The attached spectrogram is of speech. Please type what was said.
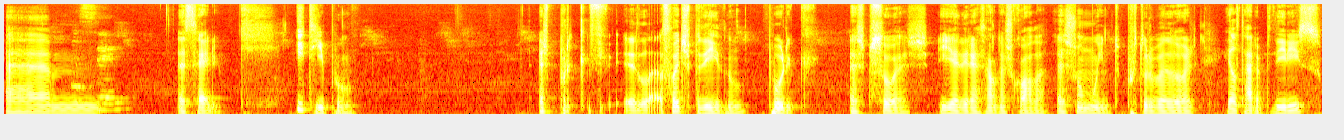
Ahm, Sério? a sério. E tipo, as- porque foi despedido porque as pessoas e a direção da escola achou muito perturbador ele estar a pedir isso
